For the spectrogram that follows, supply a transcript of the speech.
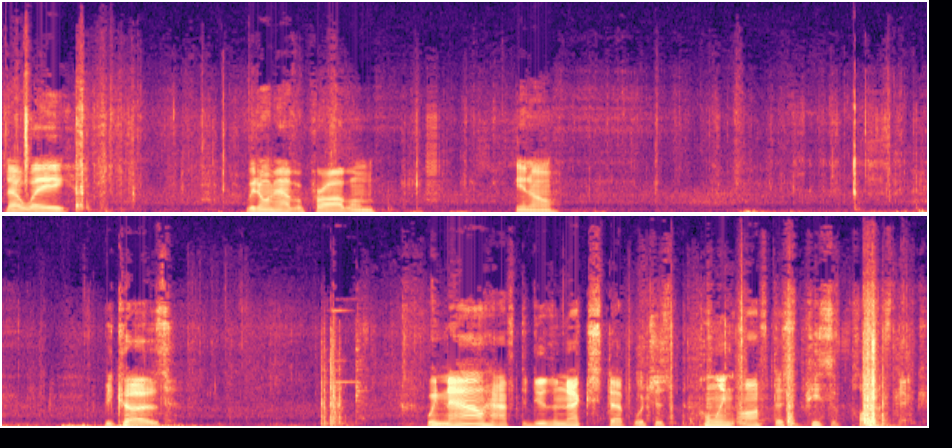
That way we don't have a problem, you know? Because we now have to do the next step, which is pulling off this piece of plastic.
